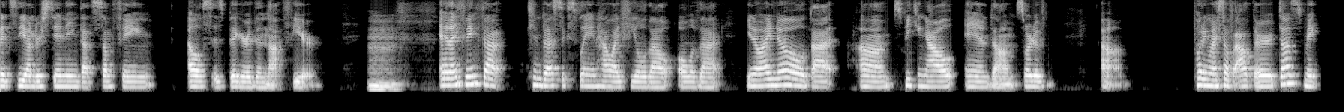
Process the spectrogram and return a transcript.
it's the understanding that something else is bigger than that fear. Mm. And I think that can best explain how I feel about all of that. You know, I know that um, speaking out and um, sort of um, putting myself out there does make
